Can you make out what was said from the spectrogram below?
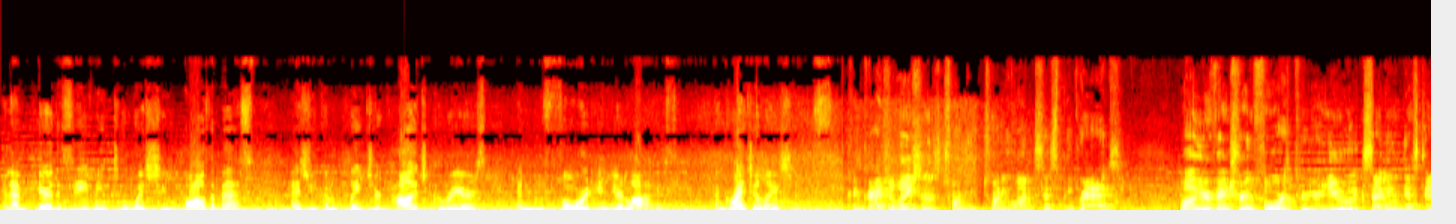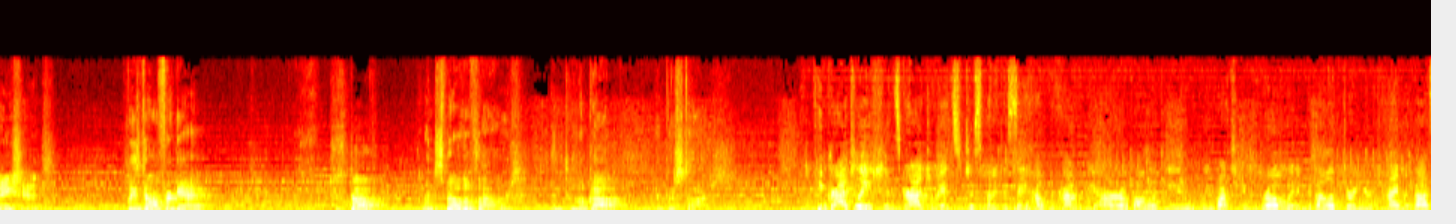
and I'm here this evening to wish you all the best as you complete your college careers and move forward in your lives. Congratulations. Congratulations, 2021 SESP grads. While you're venturing forth to your new exciting destinations, please don't forget to stop and smell the flowers and to look up at the stars. Congratulations, graduates. Just wanted to say how proud we are of all of you. We watched you grow and develop during your time with us,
